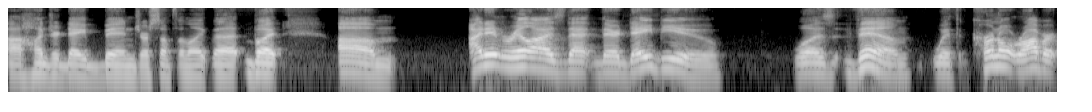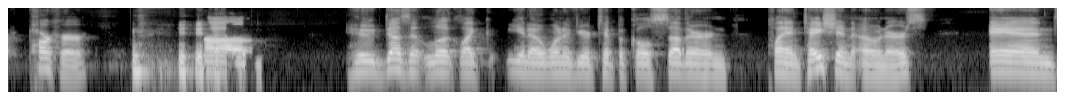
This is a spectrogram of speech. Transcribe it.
a hundred day binge or something like that. But um, I didn't realize that their debut was them with Colonel Robert Parker, yeah. um, who doesn't look like you know one of your typical Southern plantation owners, and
